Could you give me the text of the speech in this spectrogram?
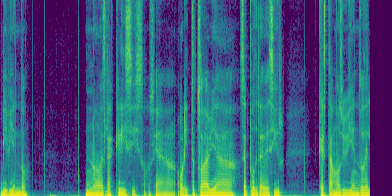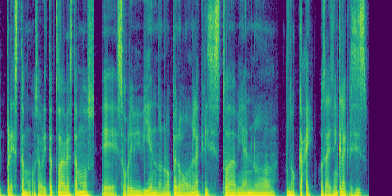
viviendo no es la crisis. O sea, ahorita todavía se podría decir que estamos viviendo del préstamo. O sea, ahorita todavía estamos eh, sobreviviendo, ¿no? Pero aún la crisis todavía no, no cae. O sea, dicen que la crisis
